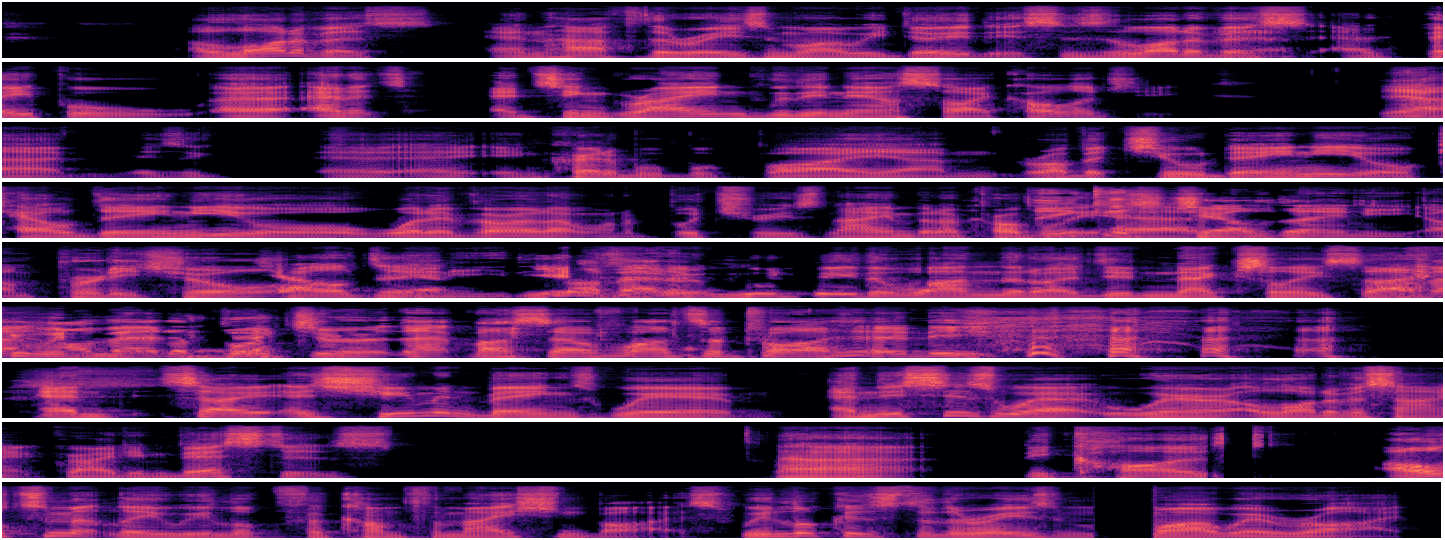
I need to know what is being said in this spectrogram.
a lot of us, and half of the reason why we do this is a lot of yeah. us as people, uh, and it's it's ingrained within our psychology. Yeah, uh, there's a an incredible book by um, Robert Cialdini or Caldini or whatever. I don't want to butcher his name, but I probably I think it's Cialdini. I'm pretty sure. Cialdini. Yeah, yeah it would be the one that I didn't actually say. I've, I've had to butcher at that myself once or twice, Andy. and so, as human beings, we're and this is where where a lot of us aren't great investors, uh, because ultimately we look for confirmation bias. We look as to the reason why we're right.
